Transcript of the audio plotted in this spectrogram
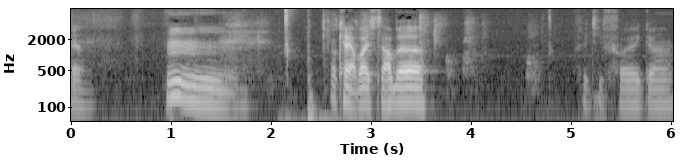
ja. Hm. Okay, aber ich glaube, für die Folge.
